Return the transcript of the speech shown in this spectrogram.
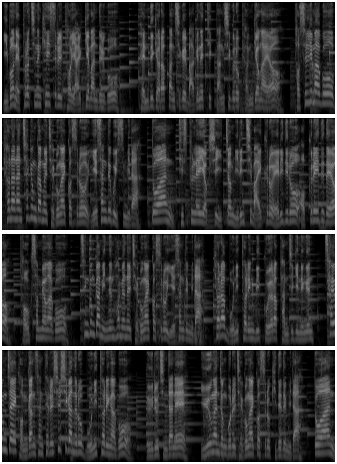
이번 애플워치는 케이스를 더 얇게 만들고 밴드 결합 방식을 마그네틱 방식으로 변경하여 더 슬림하고 편안한 착용감을 제공할 것으로 예상되고 있습니다. 또한 디스플레이 역시 2.1인치 마이크로 LED로 업그레이드되어 더욱 선명하고 생동감 있는 화면을 제공할 것으로 예상됩니다. 혈압 모니터링 및 고혈압 감지 기능은 사용자의 건강 상태를 실시간으로 모니터링하고 의료 진단에 유용한 정보를 제공할 것으로 기대됩니다. 또한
